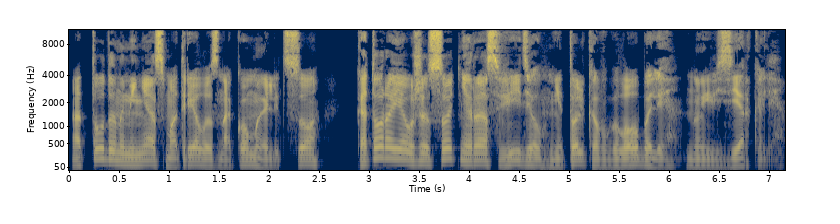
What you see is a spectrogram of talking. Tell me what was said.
Оттуда на меня смотрело знакомое лицо, которое я уже сотни раз видел не только в глобале, но и в зеркале.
